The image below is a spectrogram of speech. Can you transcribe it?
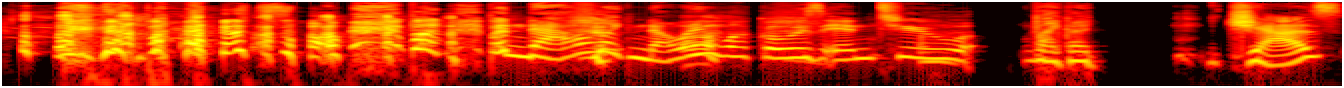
but, so, but, but now, like knowing what goes into like a jazz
